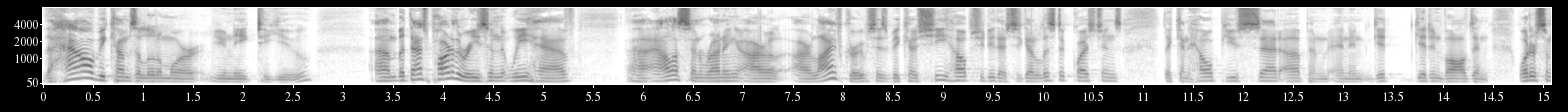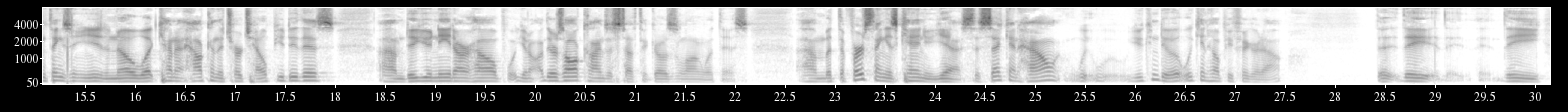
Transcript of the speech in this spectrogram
the how becomes a little more unique to you, um, but that's part of the reason that we have uh, Allison running our, our life groups is because she helps you do that. She's got a list of questions that can help you set up and, and, and get, get involved in what are some things that you need to know? What kind of, how can the church help you do this? Um, do you need our help? You know, there's all kinds of stuff that goes along with this. Um, but the first thing is, can you? Yes. The second, how? We, we, you can do it. We can help you figure it out. The, the, the,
